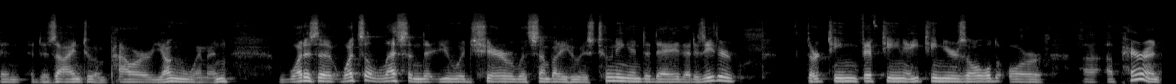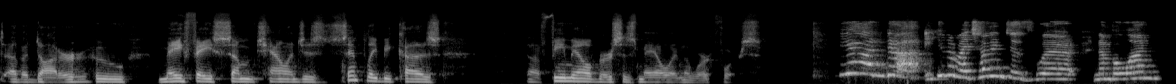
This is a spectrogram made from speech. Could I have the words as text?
a designed to empower young women. What is a what's a lesson that you would share with somebody who is tuning in today that is either 13, 15, 18 years old, or uh, a parent of a daughter who may face some challenges simply because uh, female versus male in the workforce? Yeah, and uh, you know, my challenges were number one,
